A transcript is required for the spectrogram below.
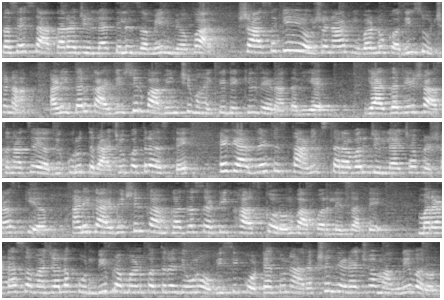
तसेच सातारा जिल्ह्यातील जमीन व्यवहार शासकीय योजना निवडणूक अधिसूचना आणि इतर कायदेशीर बाबींची माहिती देखील देण्यात आली आहे. गॅझेट हे शासनाचे अधिकृत राजपत्र असते. हे गॅझेट स्थानिक स्तरावर जिल्ह्याच्या प्रशासकीय आणि कायदेशीर कामकाजासाठी खास करून वापरले जाते. मराठा समाजाला कुणबी प्रमाणपत्र देऊन ओबीसी कोट्यातून आरक्षण देण्याच्या मागणीवरून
